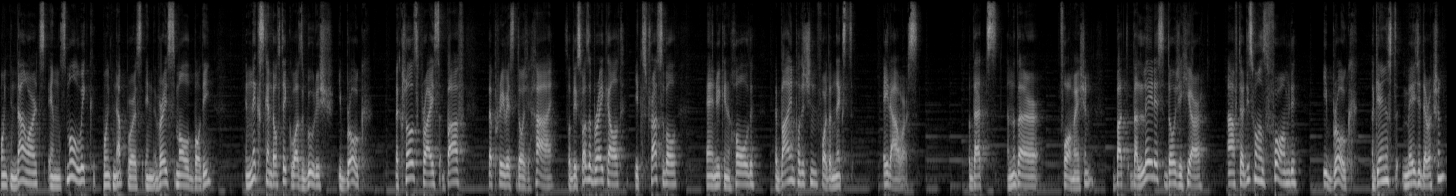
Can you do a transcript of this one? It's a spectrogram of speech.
pointing downwards and small wick pointing upwards in a very small body. And next candlestick was bullish. It broke the close price above the previous doji high. So this was a breakout. It's trustable and you can hold the buying position for the next 8 hours. So that's another formation. But the latest doji here, after this one was formed, it broke against major direction.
